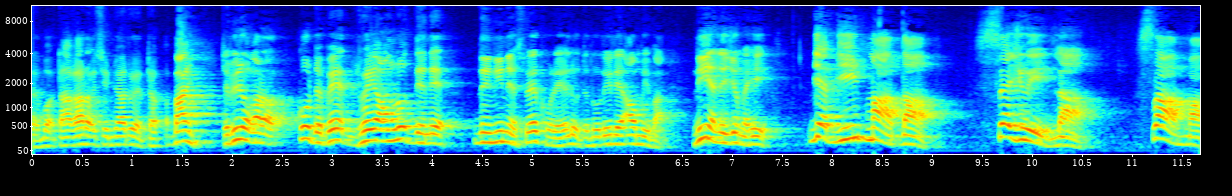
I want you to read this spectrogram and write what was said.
တယ်ပေါ့ဒါကတော့အရှင်ဖျားတို့ရဲ့အပိုင်းတပည့်တော်ကတော့ကိုတပည့်လွယ်အောင်လို့တင်တဲ့သင်နည်းနဲ့ဆွဲခေါ်တယ်လို့ဒီလိုလေးလေးအောက်မိပါနိယံလေးရွတ်မယ်ဟိပြက်ပြီးမှသာဆက်၍လာစမှာ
